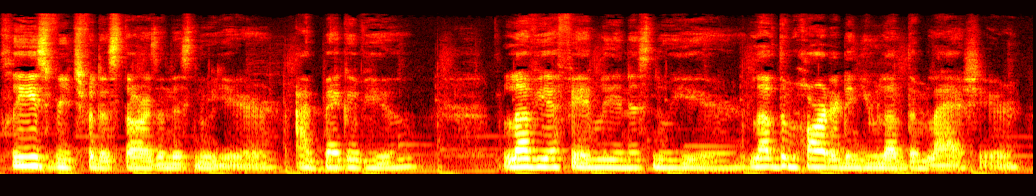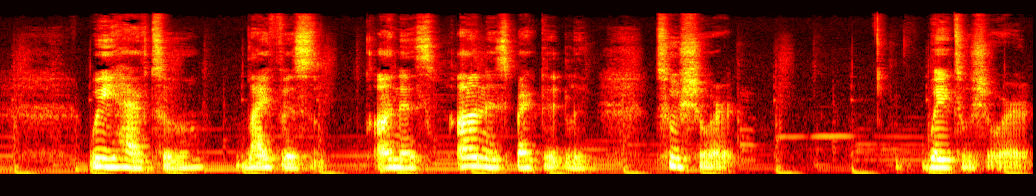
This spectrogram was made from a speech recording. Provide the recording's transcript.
please reach for the stars in this new year. I beg of you. Love your family in this new year. Love them harder than you loved them last year. We have to life is unexpectedly too short. Way too short.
